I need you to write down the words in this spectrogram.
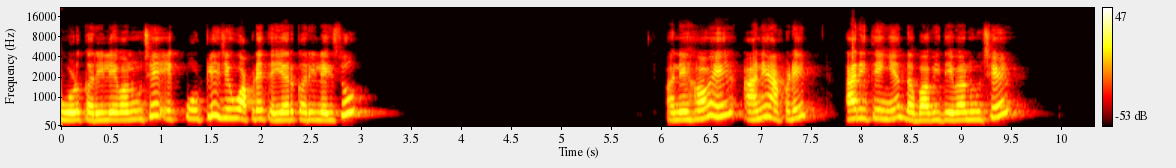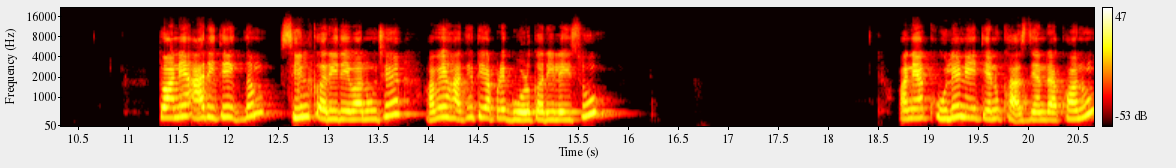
ગોળ કરી લેવાનું છે. એક પોટલી જેવું આપણે તૈયાર કરી લઈશું. અને હવે આને આપણે આ રીતે અહીંયા દબાવી દેવાનું છે. તો આને આ રીતે એકદમ સીલ કરી દેવાનું છે. હવે હાથેથી આપણે ગોળ કરી લઈશું. અને આ ખુલે નહીં તેનું ખાસ ધ્યાન રાખવાનું.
